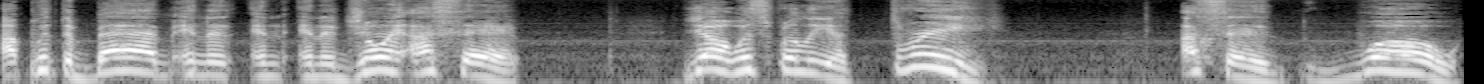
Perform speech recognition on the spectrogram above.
I put the bab in the in, in the joint. I said, "Yo, it's really a three. I said, "Whoa!"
